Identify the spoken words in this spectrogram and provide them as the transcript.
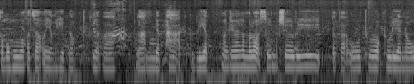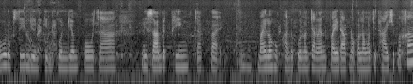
ก็บ่ฮู้ว่าเขาเจ้าเอาหยังเฮ็ดเนาะคือแบบว่างานแบบผ้าแบบเรียบหลังจากนั้นก็มาเลาะซื้อบักเชอรี่แล้วก็โอทุรกทุเรียนเนาะโอ้ลูกซีนยืนกินคนเยี่ยมโปจ้า ลิซ่าแบ็คพิงจัดไปไม้ละหกพันทุกคนหลังจากนั้นไฟดับเนาะกำลังว่าจะถ่ายคลิปก็ค่ะ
